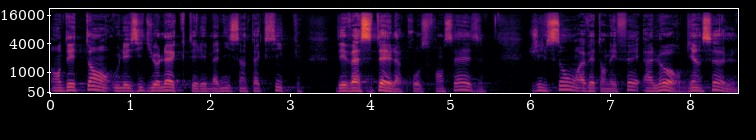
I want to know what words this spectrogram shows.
En des temps où les idiolectes et les manies syntaxiques dévastaient la prose française, Gilson avait en effet alors bien seul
